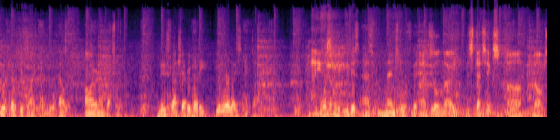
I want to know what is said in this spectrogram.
your quality of life and your health are an investment. Newsflash, everybody, you're always on a diet. How do I you want you to feel? view this as mental fitness. As we all know, aesthetics are not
